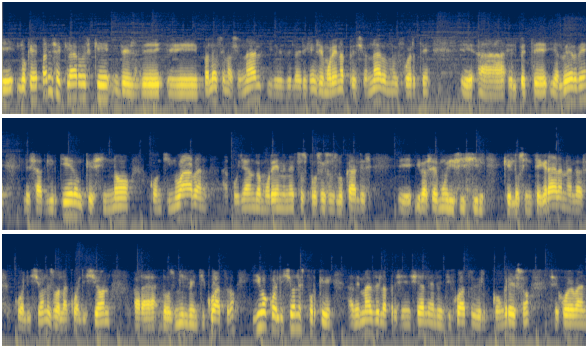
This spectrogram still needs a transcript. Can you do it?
Eh, lo que me parece claro es que desde eh, Palacio Nacional y desde la dirigencia de Morena presionaron muy fuerte eh, al PT y al Verde, les advirtieron que si no continuaban apoyando a Morena en estos procesos locales, eh, iba a ser muy difícil que los integraran a las coaliciones o a la coalición para 2024. Y digo coaliciones porque además de la presidencial en el 24 y del Congreso, se juegan,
